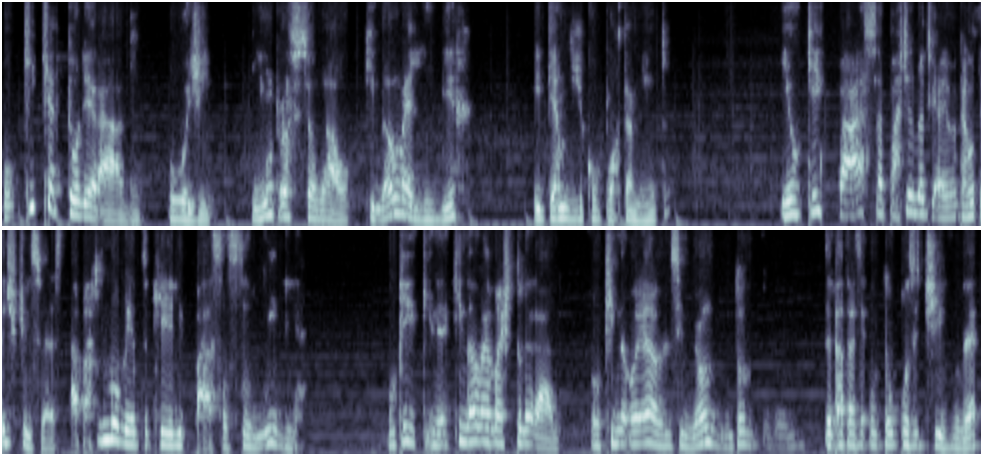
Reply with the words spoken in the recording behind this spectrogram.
o que, que é tolerado hoje em um profissional que não é líder em termos de comportamento? E o que passa a partir do momento. É uma pergunta difícil essa. A partir do momento que ele passa a ser líder, o que, que não é mais tolerado? O que não é, assim, não tô, tentar trazer um tom positivo, né?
